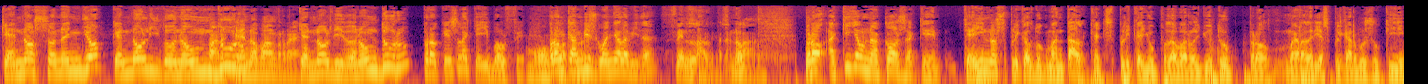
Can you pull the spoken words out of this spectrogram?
que no sona enlloc, que no li dona un Perquè duro, no val res. que no li dona un duro, però que és la que ell vol fer. Molt però, en canvi, res. es guanya la vida fent l'altra, no? clar. Però aquí hi ha una cosa que, que ell no explica al documental, que explica, i ho podeu veure al YouTube, però m'agradaria explicar-vos-ho aquí.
